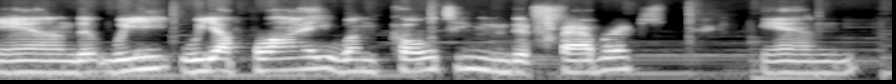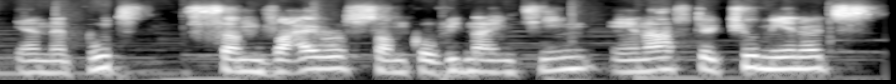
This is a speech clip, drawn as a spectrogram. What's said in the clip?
and we we apply one coating in the fabric and and then put some virus some covid-19 and after two minutes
